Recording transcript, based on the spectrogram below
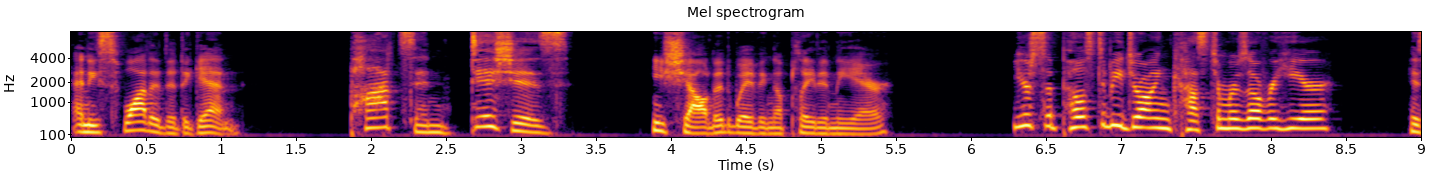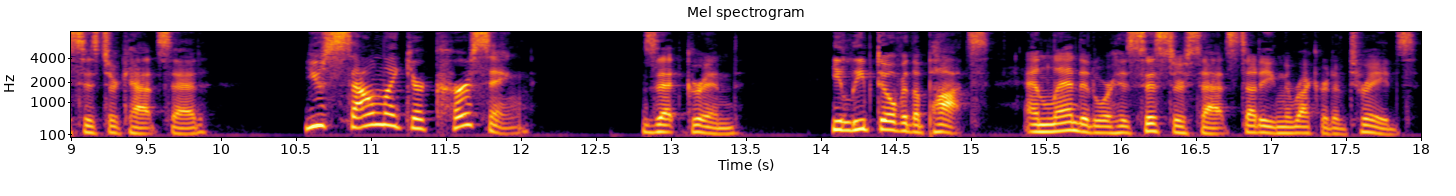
and he swatted it again. Pots and dishes! he shouted, waving a plate in the air. You're supposed to be drawing customers over here, his sister Kat said. You sound like you're cursing. Zet grinned. He leaped over the pots and landed where his sister sat studying the record of trades.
